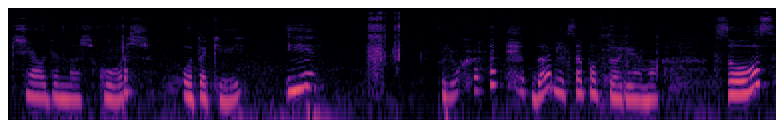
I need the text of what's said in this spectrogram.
ще один наш корж. Отакий. І плюха. Далі все повторюємо. Соус.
